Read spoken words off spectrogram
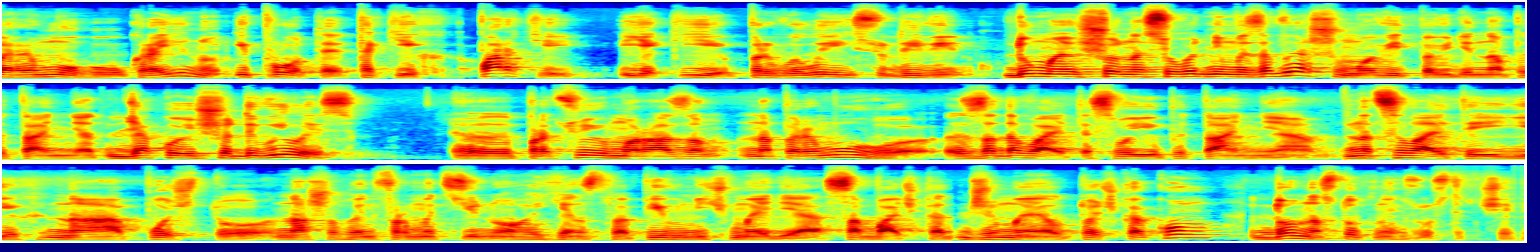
перемогу Україну і проти таких партій, які привели сюди війну. Думаю, що на сьогодні ми завершимо відповіді на питання. Дякую, що дивились. Е, Працюємо разом на перемогу. Задавайте свої питання, надсилайте їх на почту нашого інформаційного агентства Північ Медіа собачка. До наступних зустрічей.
